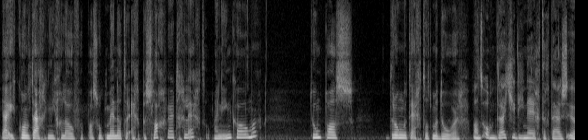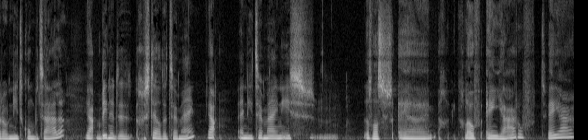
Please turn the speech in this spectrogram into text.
ja, ik kon het eigenlijk niet geloven. Pas op het moment dat er echt beslag werd gelegd op mijn inkomen, toen pas drong het echt tot me door. Want omdat je die 90.000 euro niet kon betalen Ja. binnen de gestelde termijn. Ja. En die termijn is, Dat was, eh, ik geloof, één jaar of twee jaar.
